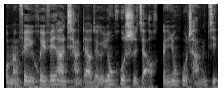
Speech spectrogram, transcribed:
我们会会非常强调这个用户视角跟用户场景。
